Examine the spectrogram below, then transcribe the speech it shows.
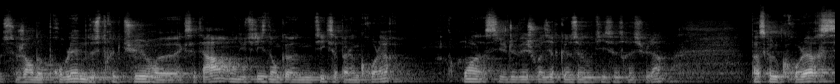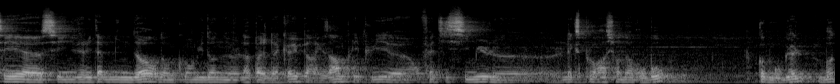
ce genre de problème, de structure, etc., on utilise donc un outil qui s'appelle un crawler. Moi, si je devais choisir qu'un seul outil, ce serait celui-là. Parce que le crawler, euh, c'est une véritable mine d'or. Donc, on lui donne la page d'accueil, par exemple, et puis, euh, en fait, il simule euh, l'exploration d'un robot, comme Google, bot,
